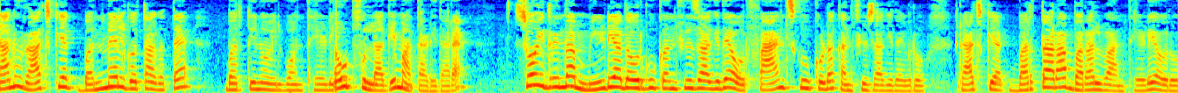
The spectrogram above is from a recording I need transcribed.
ನಾನು ರಾಜಕೀಯಕ್ಕೆ ಬಂದ್ಮೇಲೆ ಗೊತ್ತಾಗುತ್ತೆ ಬರ್ತೀನೋ ಇಲ್ವೋ ಅಂತ ಹೇಳಿ ಡೌಟ್ಫುಲ್ ಆಗಿ ಮಾತಾಡಿದ್ದಾರೆ. ಸೊ ಇದರಿಂದ ಮೀಡಿಯಾದವ್ರಿಗೂ ಕನ್ಫ್ಯೂಸ್ ಆಗಿದೆ, ಅವ್ರ ಫ್ಯಾನ್ಸ್ಗೂ ಕೂಡ ಕನ್ಫ್ಯೂಸ್ ಆಗಿದೆ ಇವರು. ರಾಜಕೀಯಕ್ಕೆ ಬರ್ತಾರಾ, ಬರಲ್ವಾ ಅಂತ ಹೇಳಿ ಅವರು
